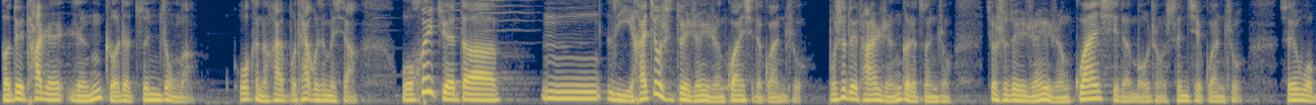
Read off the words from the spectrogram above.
和对他人人格的尊重嘛？我可能还不太会这么想，我会觉得，嗯，礼还就是对人与人关系的关注。不是对他人人格的尊重，就是对人与人关系的某种深切关注。所以，我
